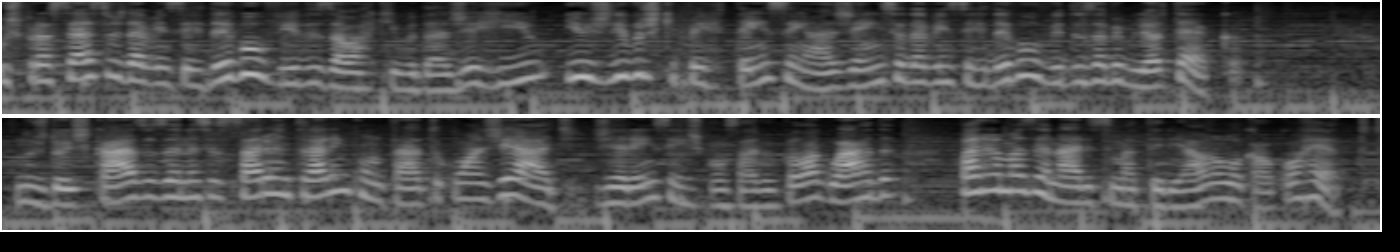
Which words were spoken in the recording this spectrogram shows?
Os processos devem ser devolvidos ao arquivo da AG Rio e os livros que pertencem à agência devem ser devolvidos à biblioteca. Nos dois casos, é necessário entrar em contato com a GEAD, gerência responsável pela guarda, para armazenar esse material no local correto.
